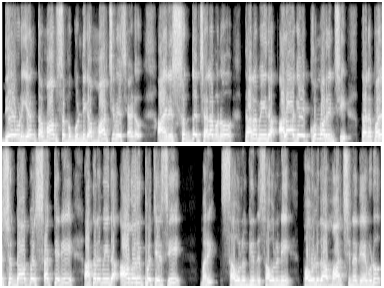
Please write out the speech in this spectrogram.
దేవుడు ఎంత మాంసపు గుండిగా మార్చివేశాడు. ఆయన శుద్ధ జలమును తన మీద అలాగే కుమ్మరించి తన పరిశుద్ధాత్మ శక్తిని అతని మీద ఆవరింపచేసి మరి సౌలు సౌలుని పౌలుగా మార్చిన దేవుడు.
